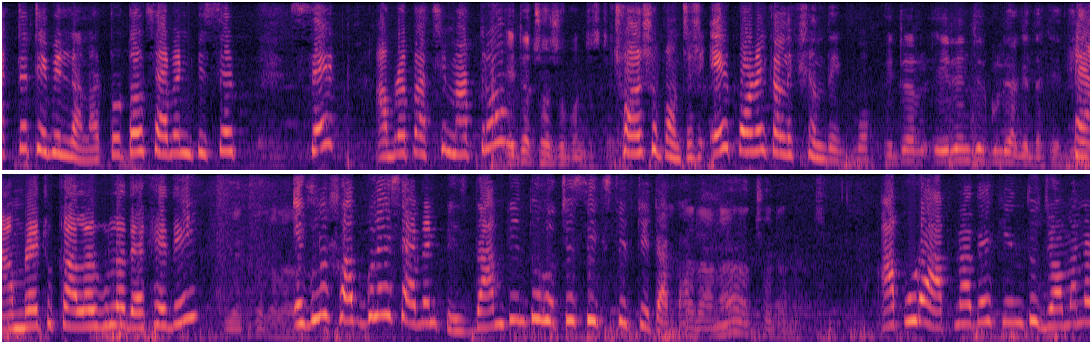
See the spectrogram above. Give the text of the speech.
একটা টেবিল রানা টোটাল সেভেন পিসের সেট আমরা পাচ্ছি মাত্র এটা ছশো পঞ্চাশ টাকা। ছয়শো পঞ্চাশ। এর পরে কালেকশন দেখব। এটার এই রেঞ্জের গুলি আগে দেখাই হ্যাঁ আমরা একটু কালারগুলো দেখাই দিই। কালার এগুলো সবগুলোই সেভেন পিস দাম কিন্তু হচ্ছে সিক্স ফিফটি টাকা। রানা আর ছটা আপুরা আপনাদের কিন্তু জমানো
